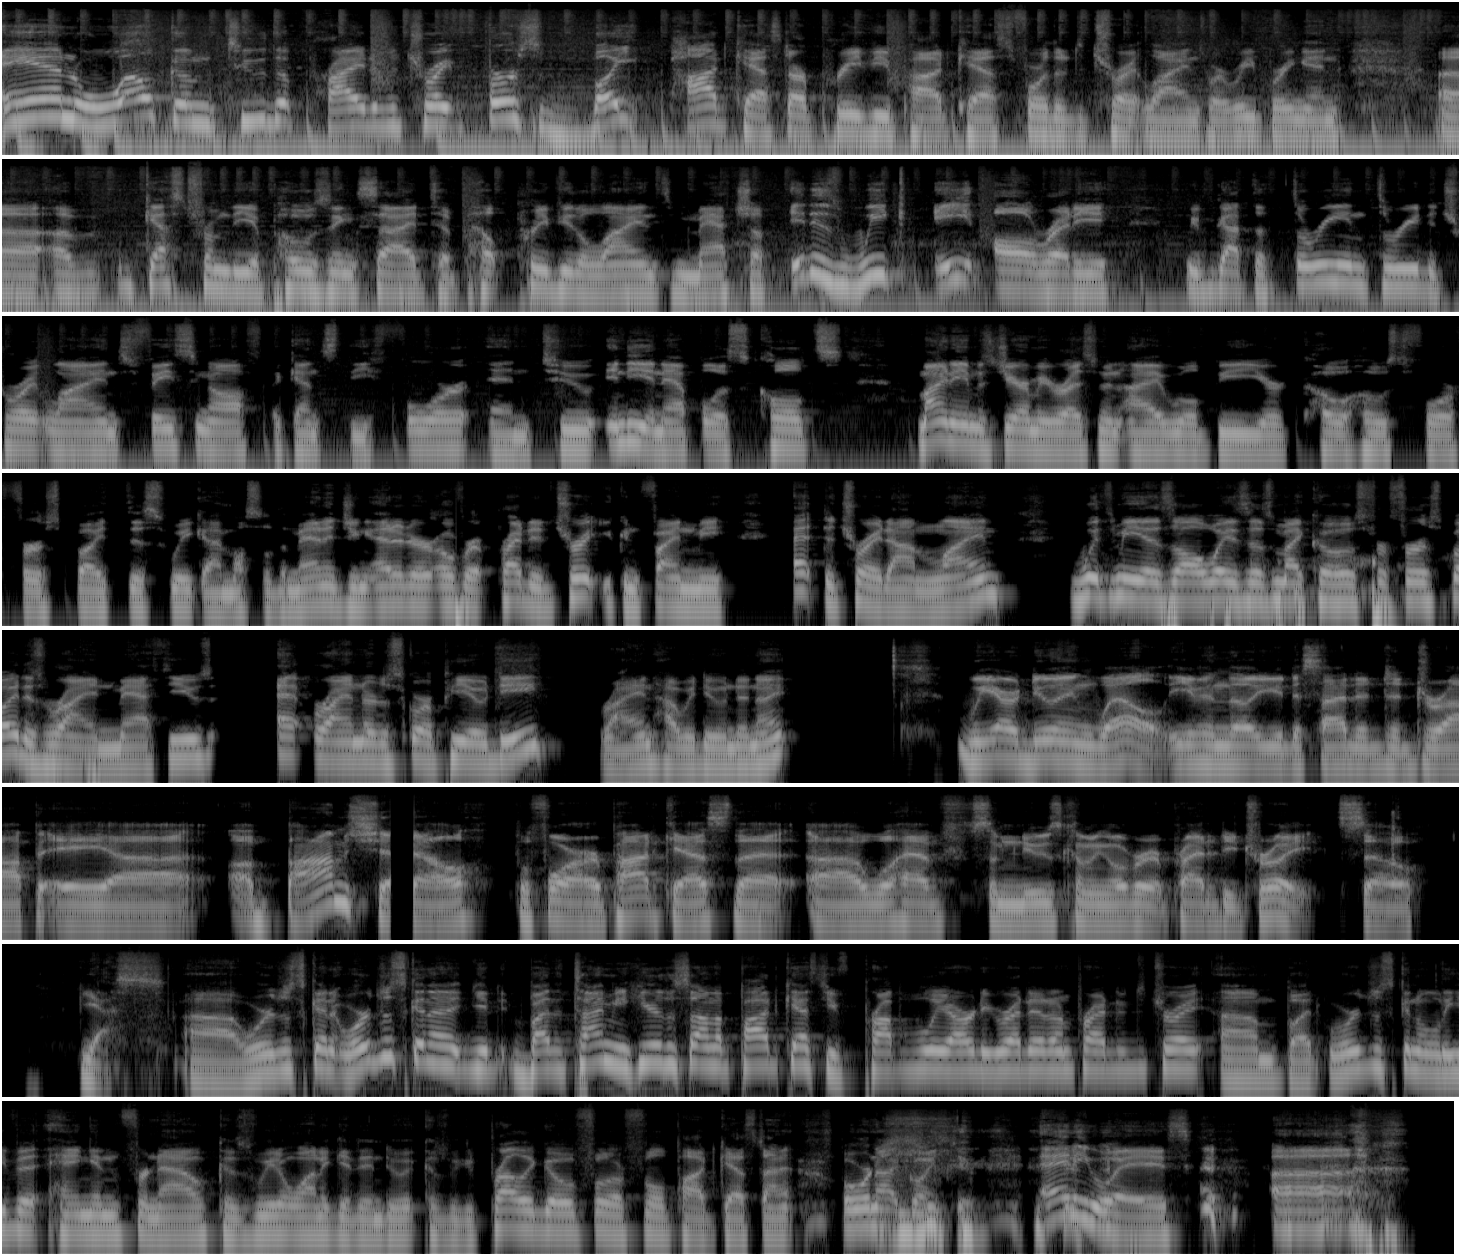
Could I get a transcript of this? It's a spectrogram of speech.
And welcome to the Pride of Detroit First Byte podcast, our preview podcast for the Detroit Lions, where we bring in uh, a guest from the opposing side to help preview the Lions matchup. It is week eight already. We've got the three and three Detroit Lions facing off against the four and two Indianapolis Colts. My name is Jeremy Reisman. I will be your co host for First Byte this week. I'm also the managing editor over at Pride of Detroit. You can find me at DetroitOnLion. With me, as always, as my co host for First Byte is Ryan Matthews at Ryan underscore POD. Ryan, how are we doing tonight? We are doing well, even though you decided to drop a uh, a bombshell before our podcast that uh, we'll have some news coming over at Pride of Detroit. So Yes, uh, we're just gonna we're just gonna. You, by the time you hear this on the podcast, you've probably already read it on Pride of Detroit. Um, but we're just gonna leave it hanging for now because we don't want to get into it because we could probably go for a full podcast on it, but we're not going to. Anyways, uh,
